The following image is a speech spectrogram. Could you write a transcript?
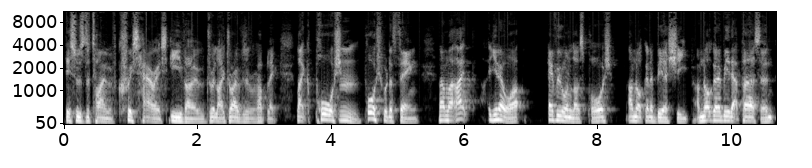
this was the time of Chris Harris, Evo, like Drivers of Republic, like Porsche. Mm. Porsche were a thing, and I'm like, I, you know what? Everyone loves Porsche. I'm not going to be a sheep. I'm not going to be that person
